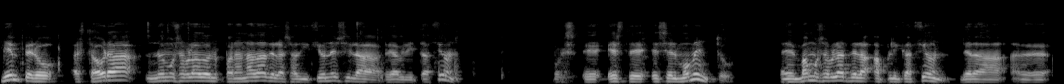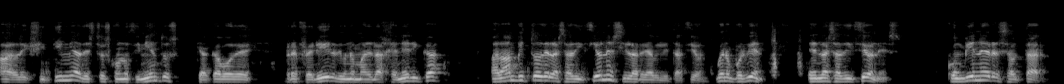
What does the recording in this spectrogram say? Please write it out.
Bien, pero hasta ahora no hemos hablado para nada de las adicciones y la rehabilitación. Pues eh, este es el momento. Eh, vamos a hablar de la aplicación de la eh, alexitimia, de estos conocimientos que acabo de referir de una manera genérica, al ámbito de las adicciones y la rehabilitación. Bueno, pues bien, en las adicciones conviene resaltar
